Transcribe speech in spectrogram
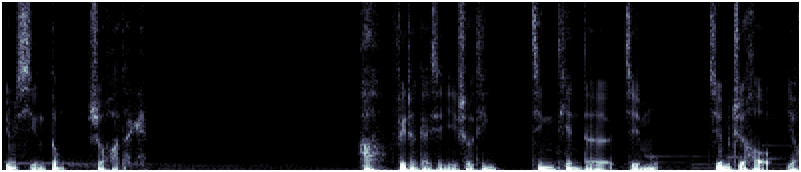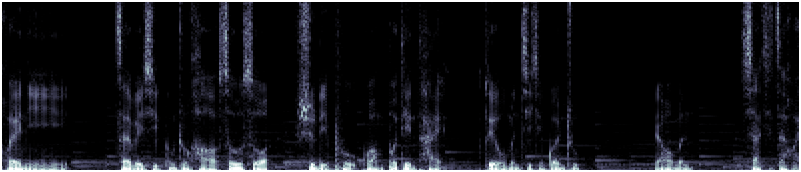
用行动说话的人。好，非常感谢你收听今天的节目。节目之后，也欢迎你在微信公众号搜索。十里铺广播电台，对我们进行关注，让我们下期再会。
